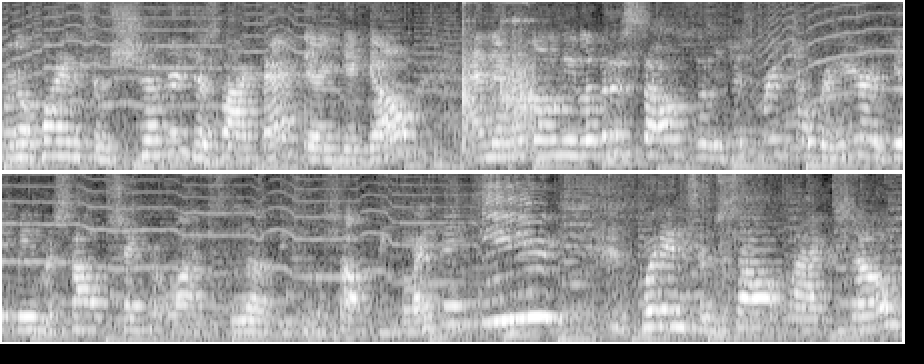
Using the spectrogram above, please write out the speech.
we're gonna put in some sugar just like that. There you go. And then we're gonna need a little bit of salt. Let me just reach over here and get me my salt shaker. Oh, I just love these little salt people. I think you put in some salt like so.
